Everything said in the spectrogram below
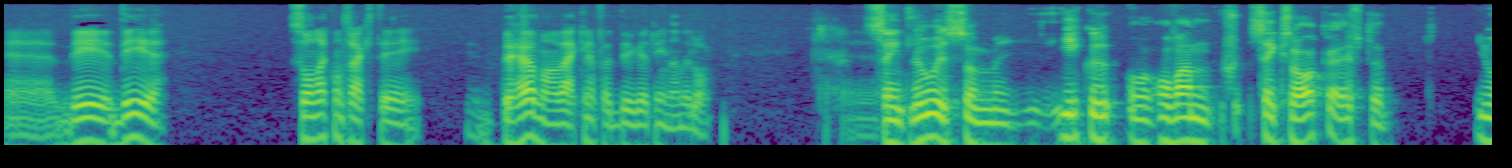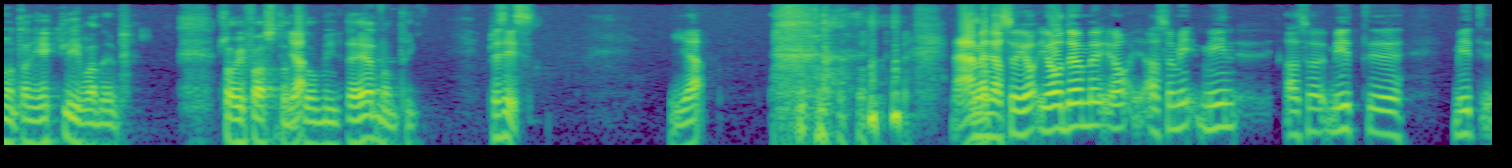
Eh, det, det, sådana kontrakt är, behöver man verkligen för att bygga ett vinnande lag. St. Louis som gick och, och, vann sex raka efter att Jonathan Ekliv hade slagit fast att ja. de inte är någonting. Precis. Ja. Nej men alltså jag, jag dömer, jag, alltså min, min alltså mitt, eh, mitt eh,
